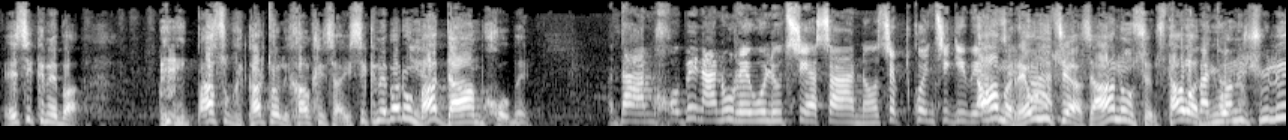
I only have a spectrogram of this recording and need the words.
ეს იქნება პასუხი ქართველი ხალხისა ის იქნება რომ მათ დაამხობენ დაამხობენ ანუ რევოლუციას აანონსებ თქვენც იგივე ამ რევოლუციას აანონსებს თავად ივანიშვილი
